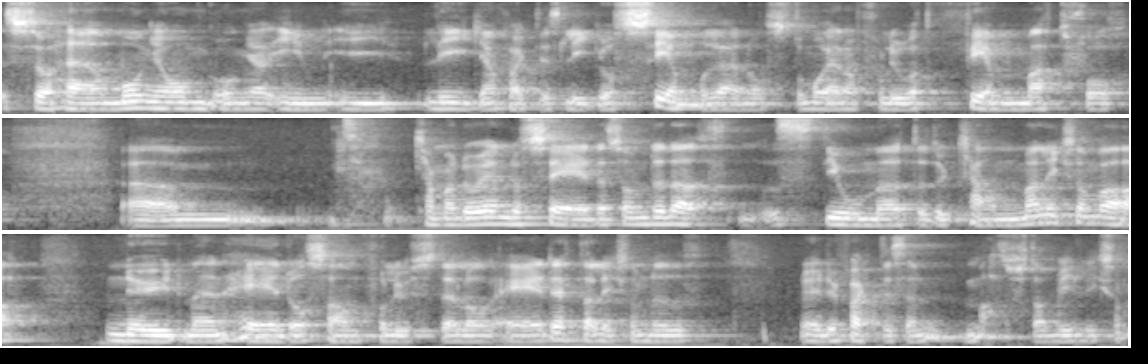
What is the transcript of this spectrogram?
så här många omgångar in i ligan faktiskt ligger sämre än oss. De har redan förlorat fem matcher. Um, kan man då ändå se det som det där stormötet och kan man liksom vara nöjd med en hedersam förlust eller är detta liksom nu nu är det faktiskt en match där vi liksom,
